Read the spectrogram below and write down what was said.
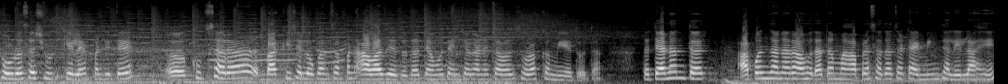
थोडंसं शूट केलं आहे पण तिथे खूप सारा बाकीच्या लोकांचा पण आवाज येत होता. त्यामुळे त्यांच्या गाण्याचा आवाज थोडा कमी येत होता. तर त्यानंतर आपण जाणार आहोत. आता महाप्रसादाचा टायमिंग झालेला आहे.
